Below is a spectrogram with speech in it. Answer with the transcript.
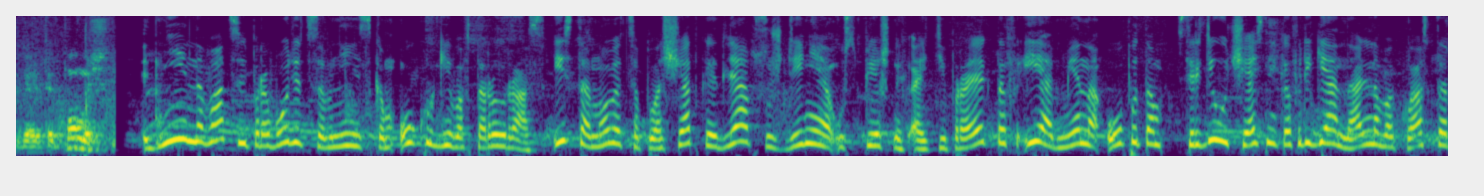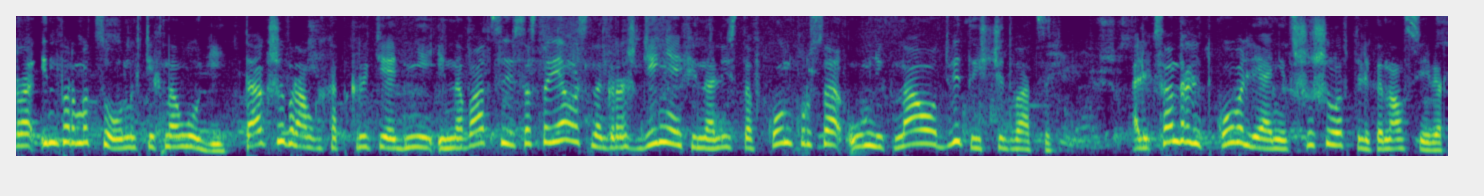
какая-то помощь. Дни инноваций проводятся в Ненецком округе во второй раз и становятся площадкой для обсуждения успешных IT-проектов и обмена опытом среди участников регионального кластера информационных технологий. Также в рамках открытия Дней инноваций состоялось награждение финалистов конкурса «Умник НАО-2020». Александра Литкова, Леонид Шишилов, телеканал «Север».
